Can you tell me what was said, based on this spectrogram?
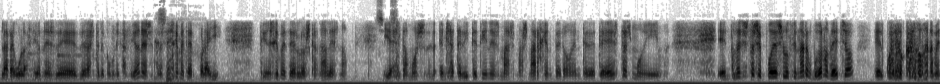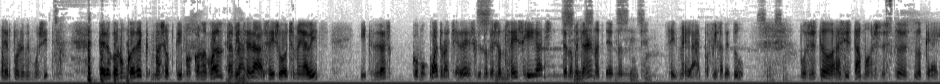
las regulaciones de, de las telecomunicaciones, tienes que meter por allí, tienes que meter los canales, ¿no? Y estamos, en satélite tienes más, más margen, pero en TDT estás muy... Entonces esto se puede solucionar, bueno, de hecho, el 4K lo van a meter por el mismo sitio, pero con un codec más óptimo, con lo cual también Claro. será 6 o 8 megabits y tendrás como 4 HDs, que lo que Sí. son 6 gigas, te lo Sí, meterán sí. en, en, Sí, sí. 6 megas, pues fíjate tú. Sí, sí. Pues esto, así estamos, esto es lo que hay.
